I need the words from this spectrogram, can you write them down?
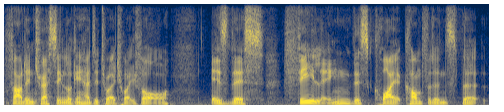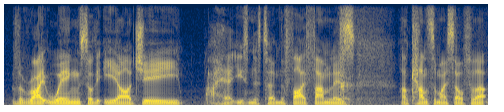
found interesting looking ahead to 2024 is this feeling, this quiet confidence that the right wing, so the ERG, I hate using this term, the five families. I'll cancel myself for that.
